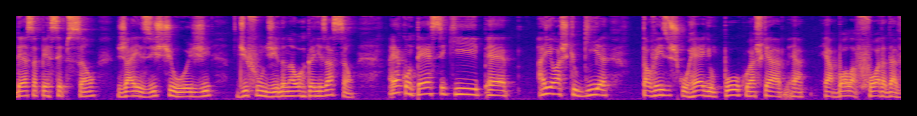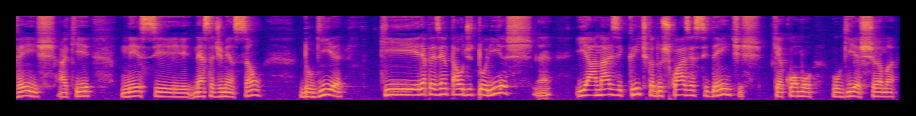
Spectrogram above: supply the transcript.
dessa percepção já existe hoje difundida na organização. Aí acontece que é, aí eu acho que o guia talvez escorregue um pouco, acho que é a, é a, é a bola fora da vez aqui nesse, nessa dimensão do guia, que ele apresenta auditorias né, e a análise crítica dos quase acidentes, que é como o guia chama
